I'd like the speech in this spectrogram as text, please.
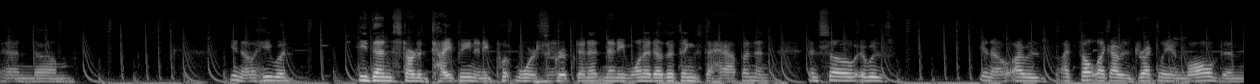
and um, you know, he would. He then started typing and he put more mm-hmm. script in it, and then he wanted other things to happen, and and so it was, you know, I was I felt like I was directly involved in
